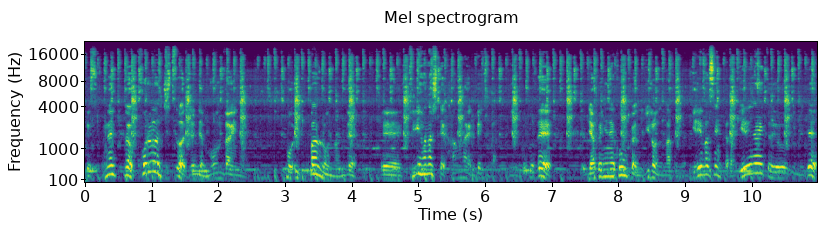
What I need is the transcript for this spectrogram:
ですよね。だからこれは実は全然問題ない。もう一般論なんで、えー、切り離して考えるべきだということで、逆にね、今回の議論の中には入れませんから、入れないという意味で、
